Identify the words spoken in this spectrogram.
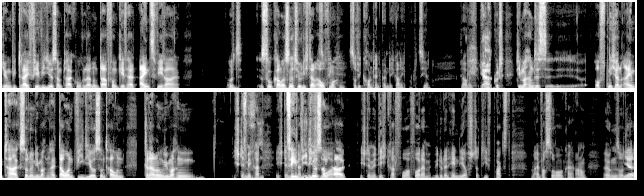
die irgendwie drei, vier Videos am Tag hochladen und davon geht halt eins viral. Und so kann man es natürlich dann auch viel- machen. So viel Content könnte ich gar nicht produzieren, glaube ich. Ja, gut, die machen das äh, oft nicht an einem Tag, sondern die machen halt dauernd Videos und hauen, keine Ahnung, die machen Ich stelle mir gerade, ich stelle mir zehn Videos am vor, Tag. Ich stelle mir dich gerade vor, vor deinem, wie du dein Handy aufs Stativ packst und einfach so, keine Ahnung, irgend so einen, Ja,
